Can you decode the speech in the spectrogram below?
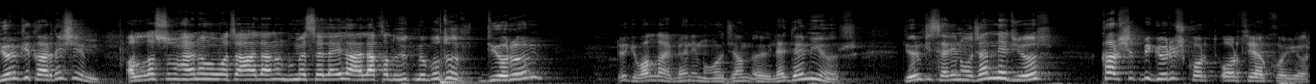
Diyorum ki kardeşim Allah subhanahu ve teala'nın bu meseleyle alakalı hükmü budur diyorum. Diyor ki vallahi benim hocam öyle demiyor. Diyorum ki senin hocan ne diyor? Karşıt bir görüş ortaya koyuyor.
